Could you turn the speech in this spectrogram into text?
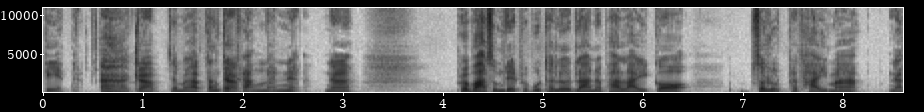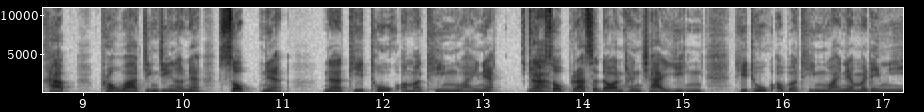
เกตอ่าครับใช่ไหมครับ ตั้งแต่ครั้งนั้นเนี่ยนะ พระบาทสมเด็จพระพุทธเลิศล้านภาลัยก็สลดพระไทยมากนะครับ เพราะว่าจริง ๆ แล้วเนี่ยศพเนี่ยนะที่ถูกเอามาทิ้งไว้เนี่ยนะศพราษฎรทั้งชายหญิงที่ถูกเอามาทิ้งไว้เนี่ยไม่ได้มี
